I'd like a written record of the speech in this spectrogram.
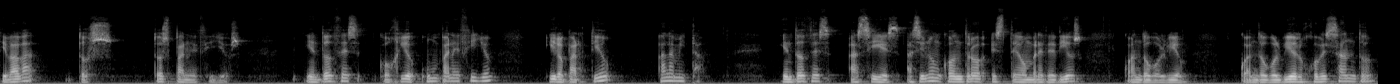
Llevaba dos, dos panecillos. Y entonces cogió un panecillo y lo partió a la mitad. Y entonces así es, así lo encontró este hombre de Dios cuando volvió. Cuando volvió el jueves santo,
